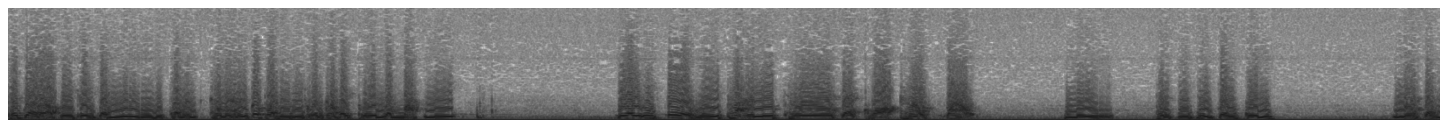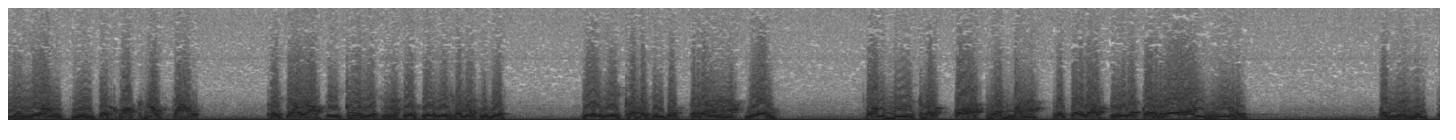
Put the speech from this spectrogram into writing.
พระเจ้าราปีเพียงจะนิ่งอยู่เท่านั้นขณะนั้นก็พอดีมีคนเข้าไปทูลว่าบัดนี้เดียวอีเตอร์หีพระอนุชาจะขอเข้าเฝ้านี่ท่านปีที่เป็นขุนมาจากเมืองลองสีจะขอเข้าเฝ้าพระเจ้าราปีก็เรียกหาตัวเตียวหีเข้ามาทีเดียวเตียวหีเข้าไปถึงก็กราบลง องมือเข้ากอดพระบาทพระเจ้าเราปีแล้วก็ร้องไห้ก็ไม่เห็นใจ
